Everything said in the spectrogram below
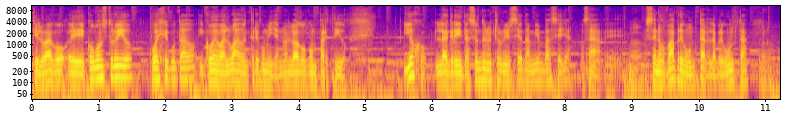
que lo hago eh, co-construido, co-ejecutado y co-evaluado, entre comillas, no lo hago compartido. Y ojo, la acreditación de nuestra universidad también va hacia allá. O sea, eh, ah. se nos va a preguntar, la pregunta ah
